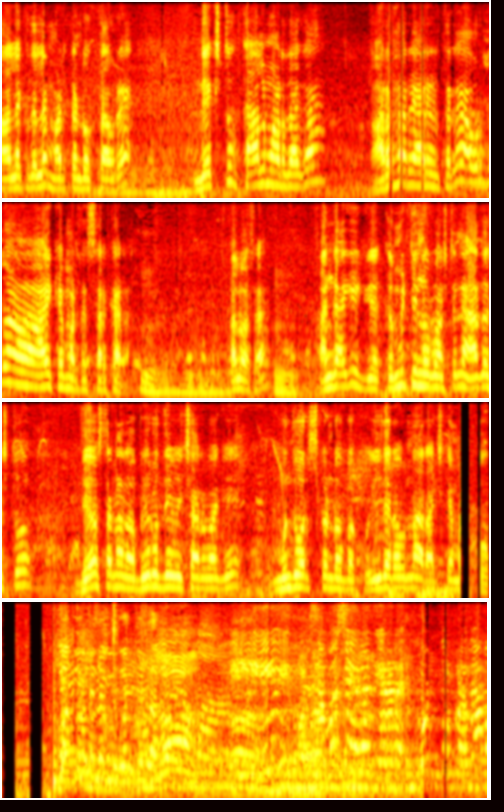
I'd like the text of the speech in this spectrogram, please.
ಆ ಲೆಕ್ಕದಲ್ಲೇ ಮಾಡ್ಕೊಂಡು ಹೋಗ್ತಾವ್ರೆ. ನೆಕ್ಸ್ಟ್ ಕಾಲ್ ಮಾಡಿದಾಗ ಅರ್ಹರು ಯಾರು ಇರ್ತಾರೆ ಅವ್ರನ್ನ ಆಯ್ಕೆ ಮಾಡ್ತಾರೆ ಸರ್ಕಾರ. ಅಲ್ವಾ ಸರ್? ಹಂಗಾಗಿ ಕಮಿಟಿನವರು ಅಷ್ಟೇ ಆದಷ್ಟು ದೇವಸ್ಥಾನದ ಅಭಿವೃದ್ಧಿ ವಿಚಾರವಾಗಿ ಮುಂದುವರ್ಸ್ಕೊಂಡು ಹೋಗ್ಬೇಕು. ಇಲ್ದಿರೋವನ್ನ ರಾಜಕೀಯ ಮಾಡ್ಬೇಕು ಸಮಸ್ಯೆ ಒಂದು ಪ್ರಧಾನ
